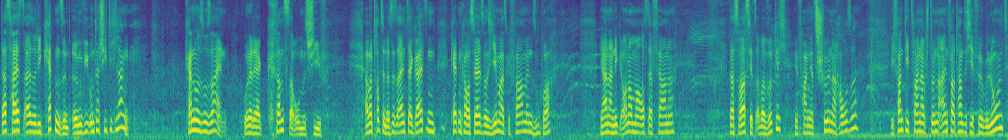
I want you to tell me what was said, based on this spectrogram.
Das heißt also, die Ketten sind irgendwie unterschiedlich lang. Kann nur so sein. Oder der Kranz da oben ist schief. Aber trotzdem, das ist eines der geilsten Kettenkarussells, was ich jemals gefahren bin. Super. Jana nickt auch noch mal aus der Ferne. Das war es jetzt aber wirklich. Wir fahren jetzt schön nach Hause. Ich fand die zweieinhalb Stunden Einfahrt haben sich hierfür gelohnt.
